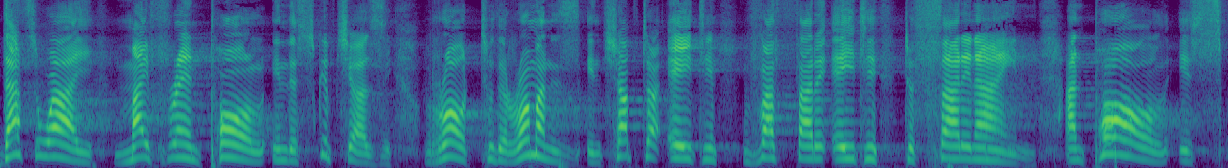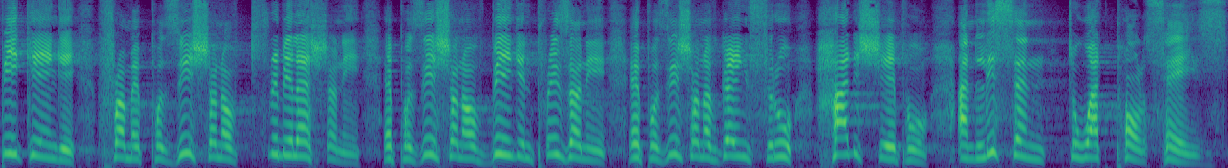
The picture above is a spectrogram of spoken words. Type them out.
That's why my friend Paul in the scriptures wrote to the Romans in chapter 8, verse 38 to 39 and Paul is speaking from a position of tribulation, a position of being in prison, a position of going through hardship. And listen to what Paul says.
